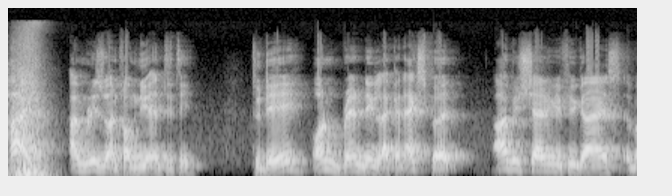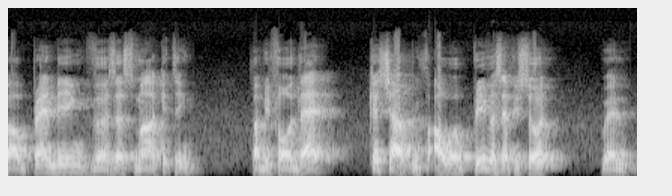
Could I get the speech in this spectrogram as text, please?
Hi, I'm Rizwan from New Entity. Today, on Branding Like an Expert, I'll be sharing with you guys about branding versus marketing. But before that, catch up with our previous episode when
